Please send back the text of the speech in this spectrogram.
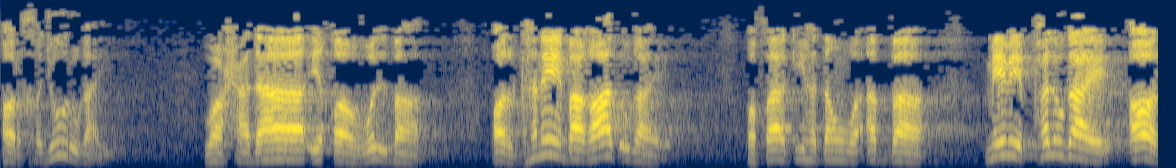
اور کھجور اگائی۔ وہ حدا غلبا اور گھنے باغات اگائے۔ وفا کی ہتوں و ابا میوے پھل اگائے اور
